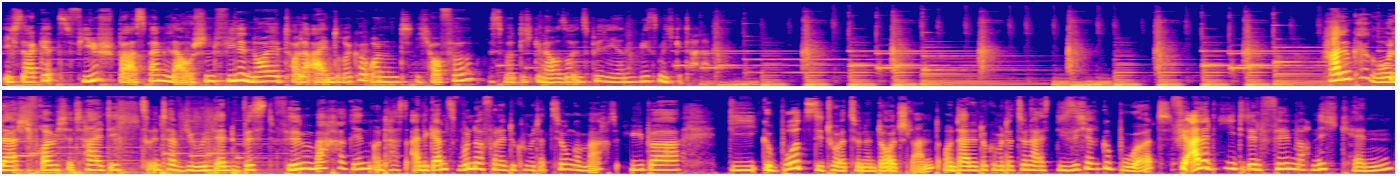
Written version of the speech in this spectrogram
ich sage jetzt viel Spaß beim Lauschen, viele neue tolle Eindrücke und ich hoffe, es wird dich genauso inspirieren, wie es mich getan hat. Hallo Carola, ich freue mich total, dich zu interviewen, denn du bist Filmemacherin und hast eine ganz wundervolle Dokumentation gemacht über die Geburtssituation in Deutschland und deine Dokumentation heißt Die sichere Geburt. Für alle die, die den Film noch nicht kennen,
